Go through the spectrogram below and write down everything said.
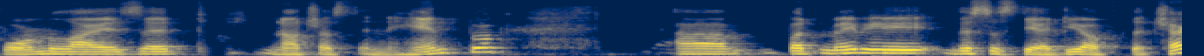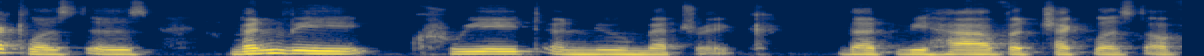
formalize it not just in the handbook. Um, but maybe this is the idea of the checklist is when we create a new metric that we have a checklist of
